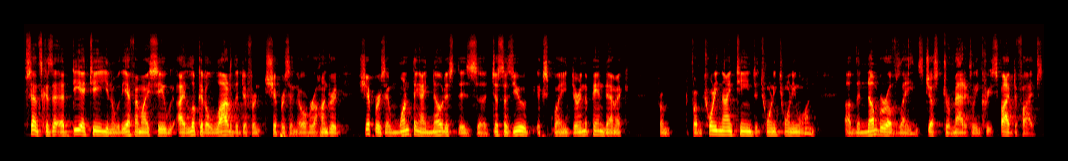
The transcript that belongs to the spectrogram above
sense, because at DAT, you know, with the FMIC, I look at a lot of the different shippers, and there are over 100 shippers. And one thing I noticed is, uh, just as you explained, during the pandemic, from from 2019 to 2021, uh, the number of lanes just dramatically increased, five to fives.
